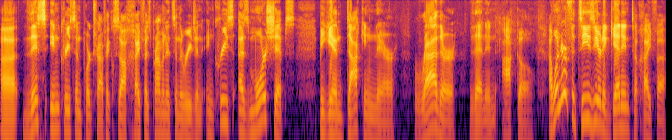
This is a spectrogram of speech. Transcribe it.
Uh, this increase in port traffic saw Haifa's prominence in the region increase as more ships began docking there rather than in Akko. I wonder if it's easier to get into Haifa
